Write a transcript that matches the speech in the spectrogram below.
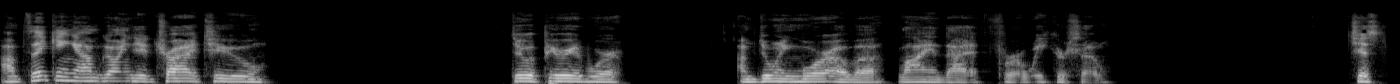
I'm thinking I'm going to try to do a period where I'm doing more of a lion diet for a week or so. Just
